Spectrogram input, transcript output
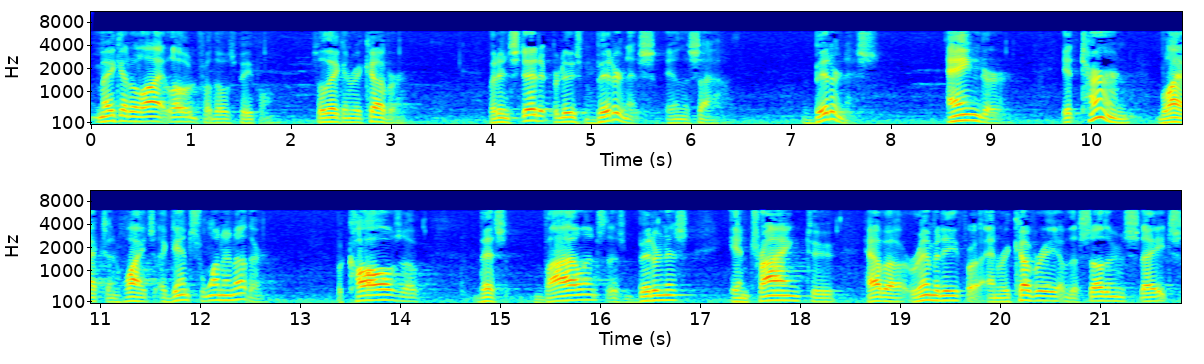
make it a light load for those people so they can recover. But instead it produced bitterness in the South. Bitterness. Anger. It turned blacks and whites against one another because of this violence, this bitterness in trying to have a remedy for and recovery of the southern states.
